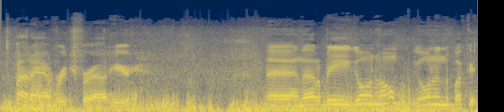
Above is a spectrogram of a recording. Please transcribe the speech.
It's about average for out here. And that'll be going home, going in the bucket.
